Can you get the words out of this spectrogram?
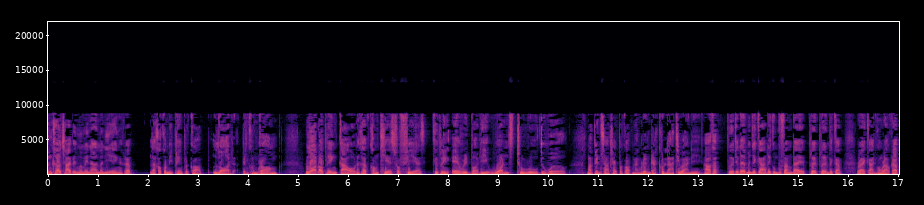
พิ่งเข้าฉายไปเมื่อไม่นานมานี้เองครับ แล้วเขาก็มีเพลงประกอบ Lord เป็นคนร้อง Lord เอาเพลงเก่านะครับของ Tears for Fears คือเพลง Everybody Wants to Rule the World มาเป็นซาวด์แทร็กประกอบหนังเรื่อง Dracula ที่ว่านี้ เอาครับเผื่อจะได้บรรยากาศให้คุณผู้ฟังได้เพลิดเพลินไปกับรายการของเราครับ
